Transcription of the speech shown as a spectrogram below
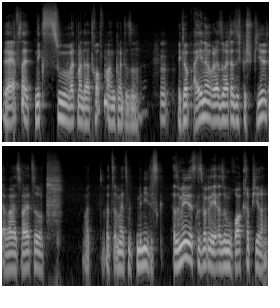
Da gab es halt nichts zu, was man da drauf machen konnte. So. Hm. Ich glaube, eine oder so hat er sich bespielt, aber es war halt so, pff, was, was soll man jetzt mit Minidisc? Also Minidisc ist wirklich also ein Rohrkrepierer.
